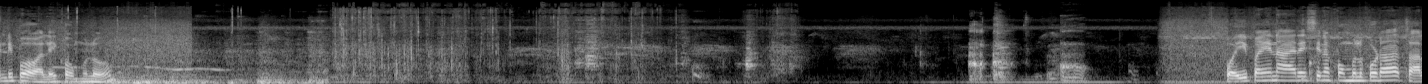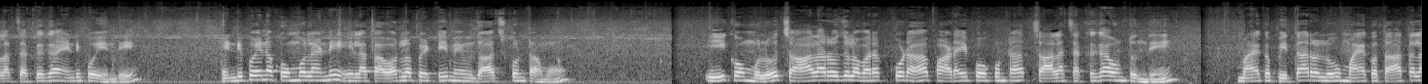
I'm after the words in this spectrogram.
ఎండిపోవాలి కొమ్ములు. పొయ్యి పైన ఆరేసిన కొమ్ములు కూడా చాలా చక్కగా ఎండిపోయింది. ఎండిపోయిన కొమ్ములన్నీ ఇలా కవర్లో పెట్టి మేము దాచుకుంటాము. ఈ కొమ్ములు చాలా రోజుల వరకు కూడా పాడైపోకుండా చాలా చక్కగా ఉంటుంది. మా యొక్క పితారులు మా యొక్క తాతల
